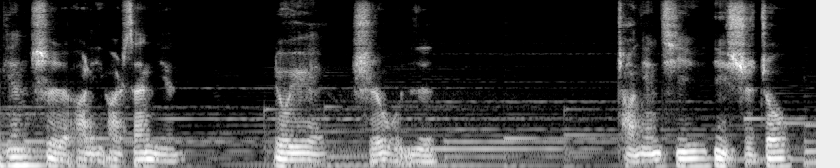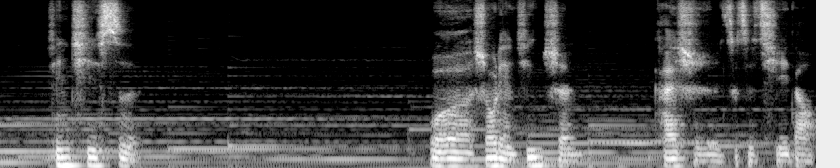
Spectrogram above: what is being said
天是二零二三年六月十五日，常年期第十周，星期四。我收敛心神，开始这次祈祷。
